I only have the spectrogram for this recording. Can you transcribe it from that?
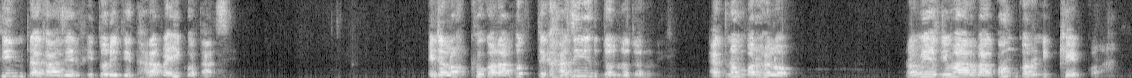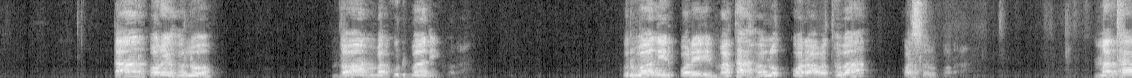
তিনটা কাজের ভিতরে যে ধারাবাহিকতা আছে, এটা লক্ষ্য করা প্রত্যেক হাজির জন্য জরুরি। এক নম্বর হলো রমে জিমার বা কঙ্কর নিক্ষেপ করা। তারপরে হলো দম বা কুরবানি করা। কুরবানির পরে মাথা হলক করা অথবা কসর করা। মাথা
